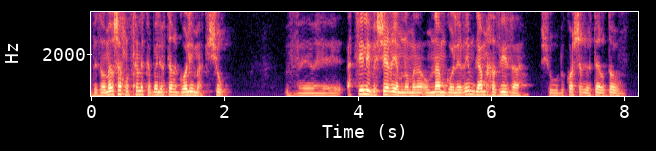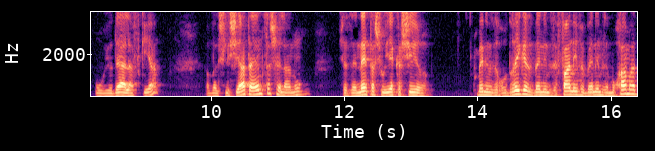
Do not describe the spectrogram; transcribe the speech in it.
וזה אומר שאנחנו צריכים לקבל יותר גולים מהקישור. ואצילי ושרי הם אמנם גולרים, גם חזיזה, שהוא בכושר יותר טוב, הוא יודע להפקיע, אבל שלישיית האמצע שלנו, שזה נטע שהוא יהיה כשיר, בין אם זה רודריגז, בין אם זה פאני ובין אם זה מוחמד,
